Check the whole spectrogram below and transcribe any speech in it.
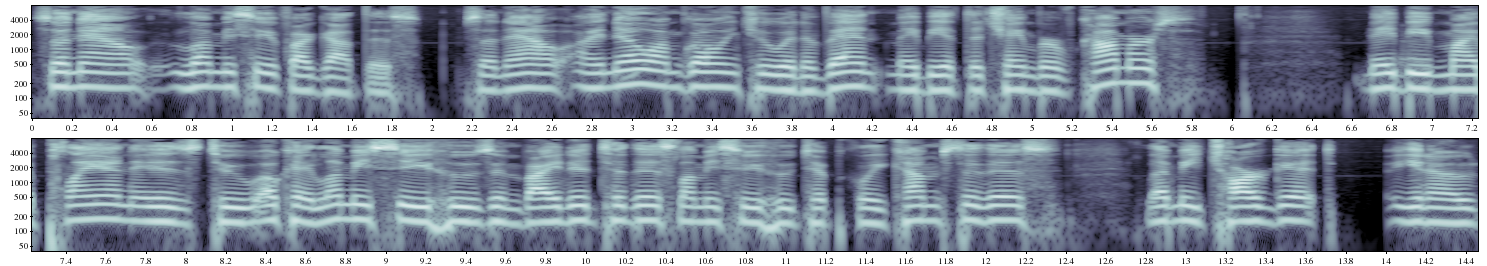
So now, let me see if I got this. So now I know I'm going to an event, maybe at the Chamber of Commerce. Maybe my plan is to okay, let me see who's invited to this. Let me see who typically comes to this. Let me target you know,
